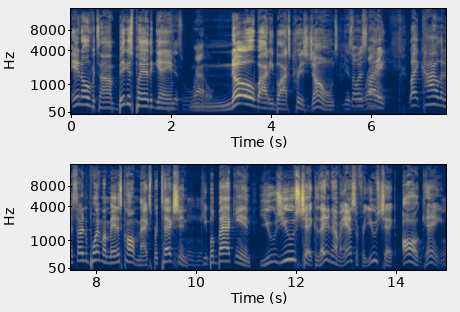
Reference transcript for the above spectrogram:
in overtime, biggest play of the game. Gets rattled. Nobody blocks Chris Jones. Gets so it's rattled. like, like Kyle, at a certain point, my man, it's called max protection. Mm-hmm. Keep a back in. Use Juszczyk because they didn't have an answer for Juszczyk all game.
